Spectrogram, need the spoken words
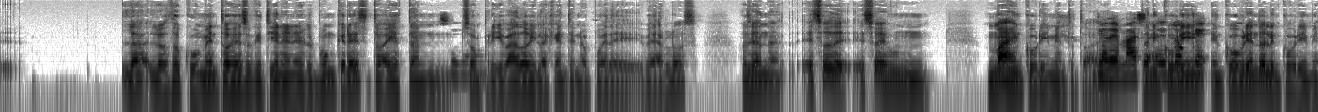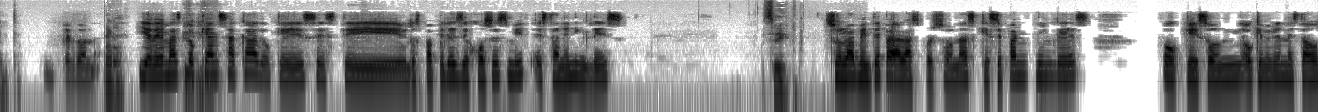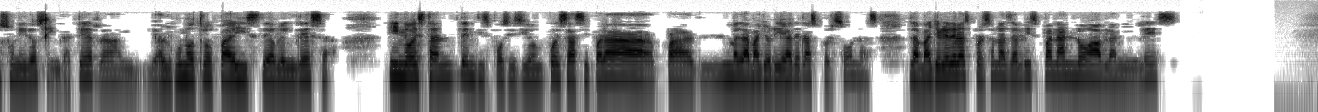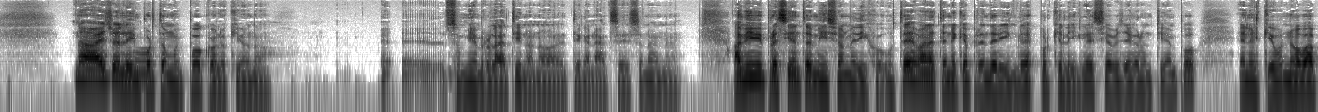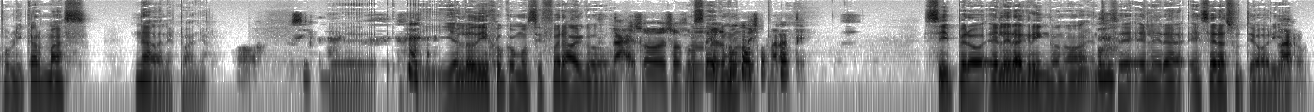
la- los documentos esos que tienen en el búnker ese todavía están, Sí. son privados y la gente no puede verlos. O sea, no- eso, de, eso es un más encubrimiento todavía. además, Están lo encubri- que- encubriendo el encubrimiento. Perdón. Perdón. Y además lo que han sacado, que es este los papeles de José Smith, están en inglés. Sí. Solamente para las personas que sepan inglés o que son o que viven en Estados Unidos, Inglaterra y algún otro país de habla inglesa y no están en disposición pues así para, para la mayoría de las personas. La mayoría de las personas de habla hispana no hablan inglés. No, a ellos les importa muy poco lo que uno, eh, eh, sus miembros latinos, no tengan acceso. No, no. A mí mi presidente de misión me dijo, ustedes van a tener que aprender inglés porque la iglesia va a llegar un tiempo en el que no va a publicar más nada en español. Sí, claro. Eh, y él lo dijo como si fuera algo... Nah, eso, eso es No un, sé, es como- un disparate. Sí, pero él era gringo, ¿no? Entonces él era, esa era su teoría. Claro,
